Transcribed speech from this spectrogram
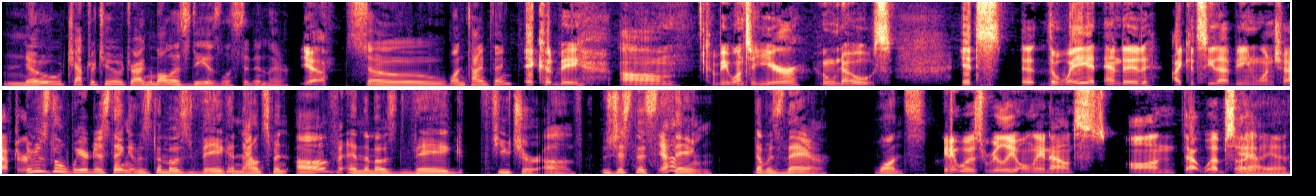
no chapter two of Dragon Ball SD is listed in there. yeah. So, one time thing? It could be. Um, could be once a year. Who knows? It's it, the way it ended. I could see that being one chapter. It was the weirdest thing. It was the most vague announcement of and the most vague future of. It was just this Yeah. thing that was there once. And it was really only announced on that website. Yeah, yeah.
